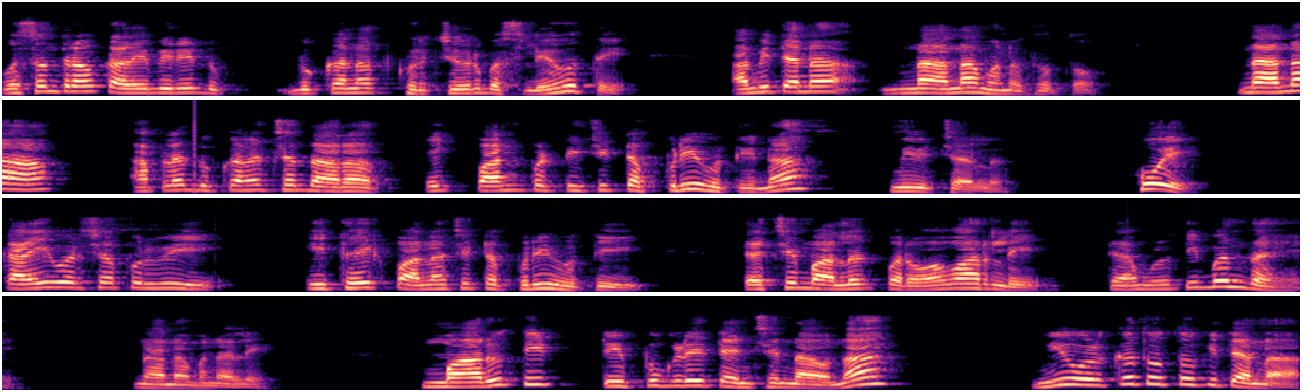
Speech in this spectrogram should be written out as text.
वसंतराव काळेबिरे दु, दुकानात खुर्चीवर बसले होते. आम्ही त्यांना नाना म्हणत होतो. नाना आपल्या दुकानाच्या दारात एक पानपट्टीची टपरी होती ना? मी विचारलं. होय. काही वर्षापूर्वी इथे एक पानाची टपरी होती. त्याचे मालक परवा वारले. त्यामुळे ती बंद आहे. नाना म्हणाले. मारुती टिपुगडे त्यांचे नाव ना? मी ओळखत होतो की त्यांना.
